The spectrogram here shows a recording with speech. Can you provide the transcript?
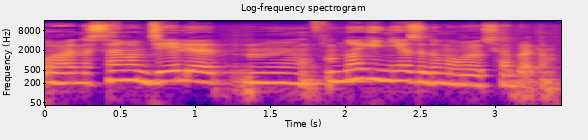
А на самом деле многие не задумываются об этом.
